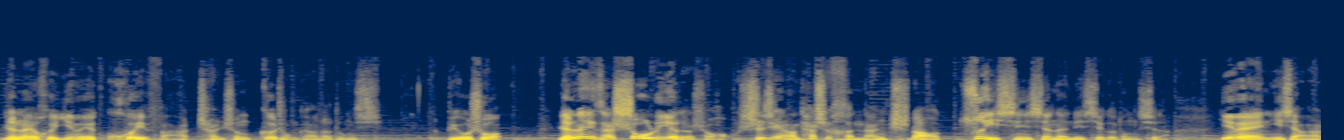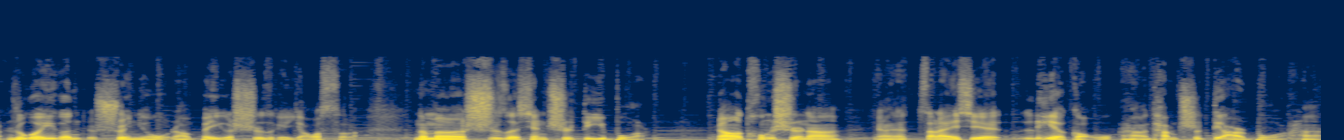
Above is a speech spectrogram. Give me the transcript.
人类会因为匮乏产生各种各样的东西。比如说，人类在狩猎的时候，实际上它是很难吃到最新鲜的那些个东西的，因为你想啊，如果一个水牛然后被一个狮子给咬死了，那么狮子先吃第一波。然后同时呢，呃，再来一些猎狗啊，他们吃第二波哈，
